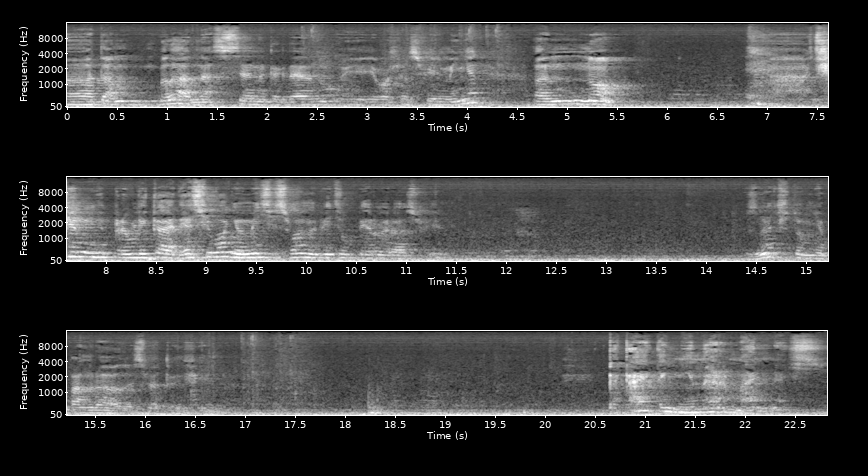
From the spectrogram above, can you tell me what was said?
А, там была одна сцена, когда ну, его сейчас в фильме нет, а, но чем меня привлекает? Я сегодня вместе с вами видел первый раз фильм. Знаете, что мне понравилось в этом фильме? Какая-то ненормальность.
